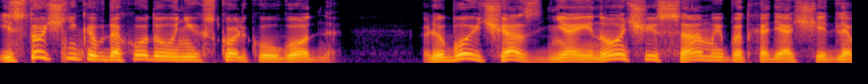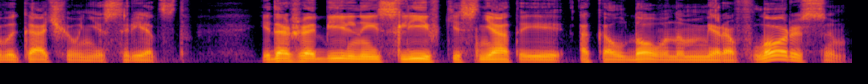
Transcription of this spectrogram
Источников дохода у них сколько угодно. Любой час дня и ночи самый подходящий для выкачивания средств. И даже обильные сливки, снятые околдованным Мерафлоресом,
